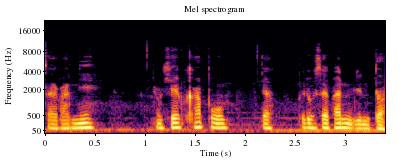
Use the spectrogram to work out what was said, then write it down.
สายพันธุ์นี้ โอเคครับผม เดี๋ยวไปดูสายพันธุ์อื่นต่อ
